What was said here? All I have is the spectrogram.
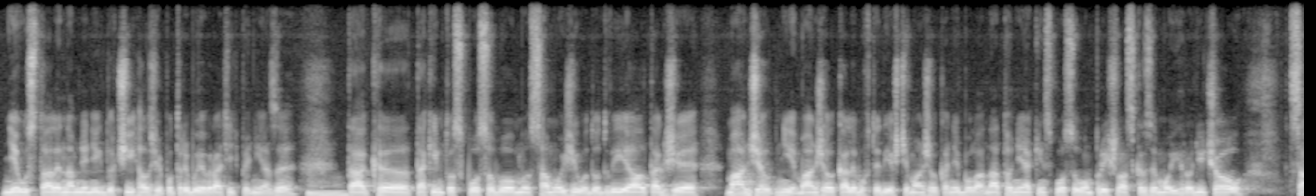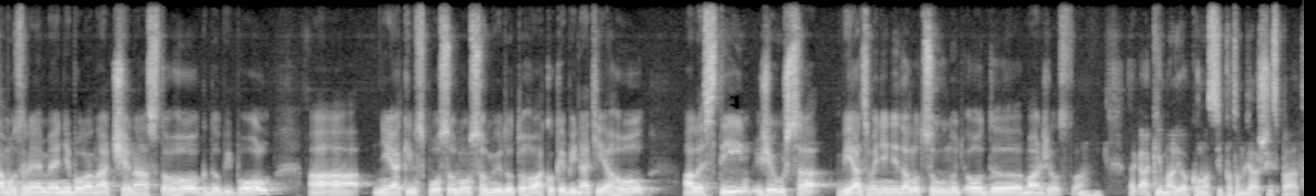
neustále na mne niekto číhal, že potrebuje vrátiť peniaze. Mm. Tak e, takýmto spôsobom sa môj život odvíjal, takže manžel, nie manželka, lebo vtedy ešte manželka nebola, na to nejakým spôsobom prišla skrze mojich rodičov Samozrejme nebola nadšená z toho, kto by bol a nejakým spôsobom som ju do toho ako keby natiahol, ale s tým, že už sa viac menej nedalo cúvnuť od e, manželstva. Mm-hmm. Tak aký mali okolnosti potom ďalší spád?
